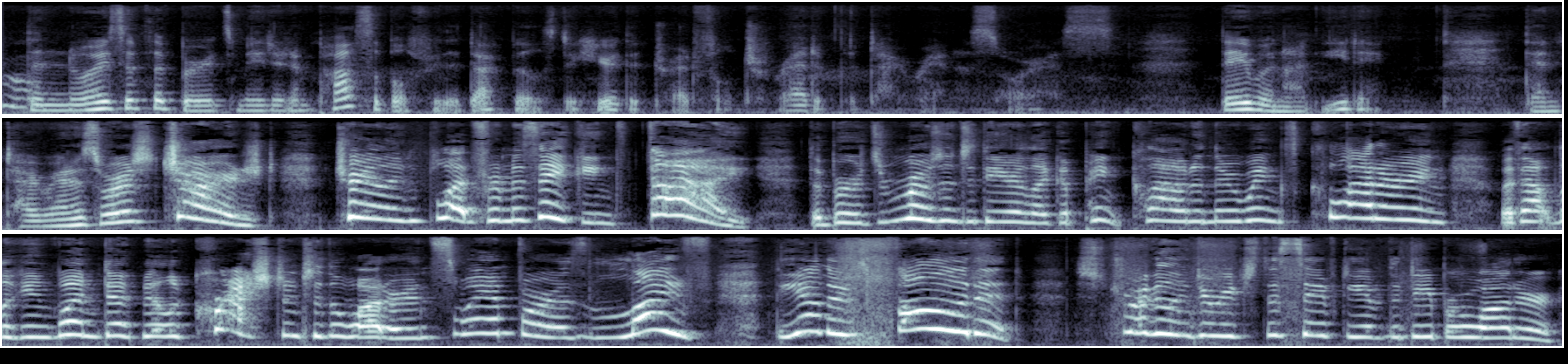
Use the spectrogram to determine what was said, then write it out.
Oh. The noise of the birds made it impossible for the duckbills to hear the dreadful tread of the Tyrannosaurus. They were not eating. Then Tyrannosaurus charged, trailing blood from his aching thigh. The birds rose into the air like a pink cloud, and their wings clattering. Without looking, one duckbill crashed into the water and swam for his life. The others followed it, struggling to reach the safety of the deeper water.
